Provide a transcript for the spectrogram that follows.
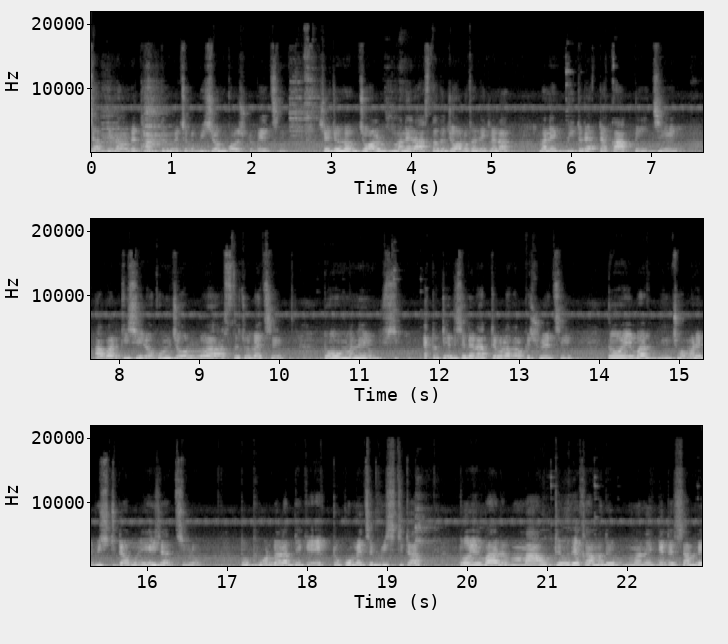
চার দিন আমাদের থাকতে হয়েছিল, ভীষণ কষ্ট পেয়েছি। সেই জন্য জল মানে রাস্তাতে জল ওঠা দেখলে না মানে ভিতরে একটা কাঁপি যে আবার কি সেরকম জল আসতে চলেছে। তো মানে একটা টেনশনে রাত্রেবেলা কালকে শুয়েছি, তো এবার ঝমারে বৃষ্টিটা হয়েই যাচ্ছিল। তো ভোরবেলার দিকে একটু কমেছে বৃষ্টিটা, তো এবার মা উঠেও দেখে আমাদের মানে গেটের সামনে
